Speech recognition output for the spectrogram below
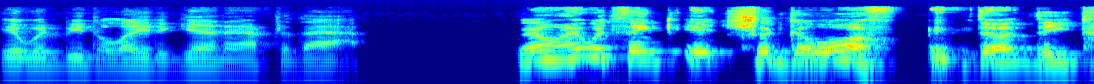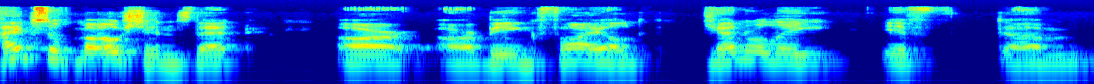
it would be delayed again after that? Well, I would think it should go off. The the types of motions that are are being filed generally, if um,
